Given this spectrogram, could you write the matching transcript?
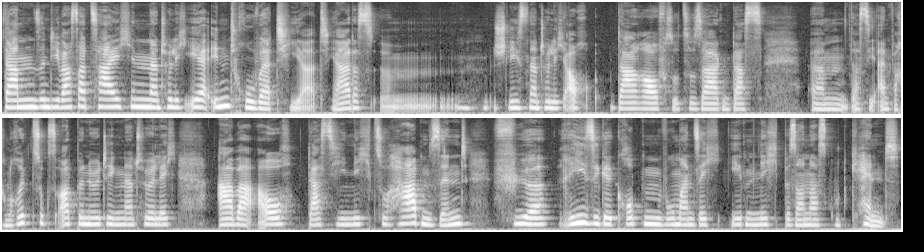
dann sind die Wasserzeichen natürlich eher introvertiert. Ja, das ähm, schließt natürlich auch darauf sozusagen, dass dass sie einfach einen Rückzugsort benötigen natürlich, aber auch, dass sie nicht zu haben sind für riesige Gruppen, wo man sich eben nicht besonders gut kennt.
